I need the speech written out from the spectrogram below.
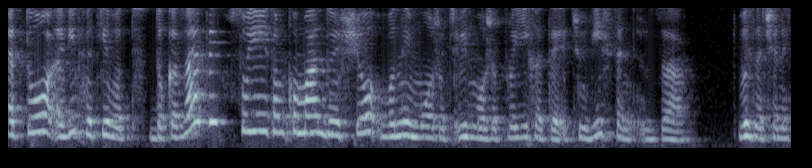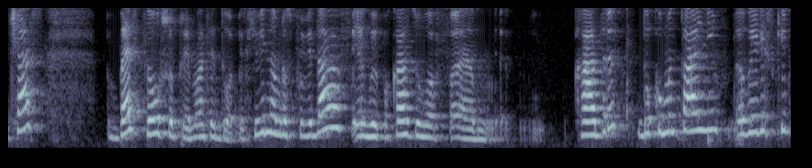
е, то він хотів от доказати своєю там командою, що вони можуть, він може проїхати цю відстань за визначений час. Без того, щоб приймати допінг. І він нам розповідав, якби показував ем, кадри документальні е, вирізки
